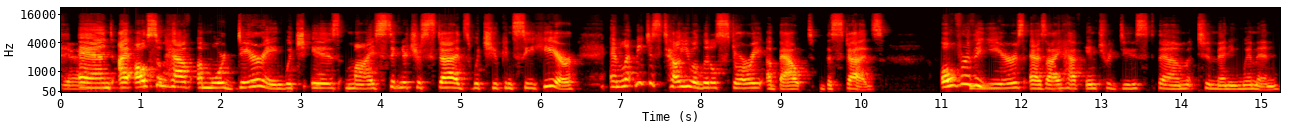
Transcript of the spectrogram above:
yeah. And I also have a more daring, which is my signature studs, which you can see here. And let me just tell you a little story about the studs. Over the mm. years, as I have introduced them to many women,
